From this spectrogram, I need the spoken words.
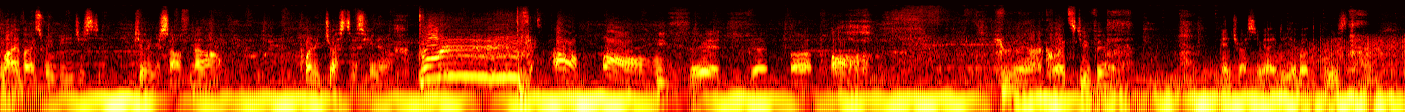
My advice would be just kill yourself now. Poetic justice, you know. Please! Oh, oh. He said, shut up. Oh. You really are quite stupid. Interesting idea about the police, though.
